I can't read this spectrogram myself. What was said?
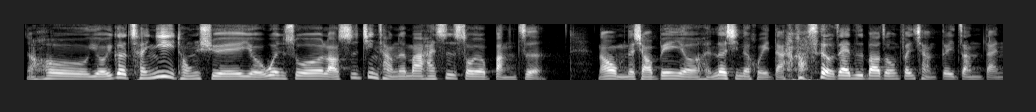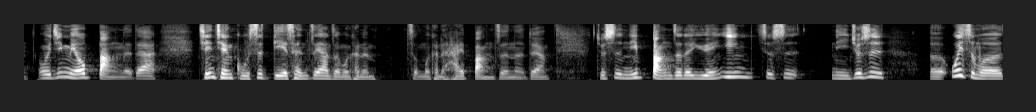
然后有一个陈毅同学有问说：“老师进场了吗？还是手有绑着？”然后我们的小编有很热心的回答：“ 老师有在日报中分享对账单，我已经没有绑了，对吧？先前股市跌成这样，怎么可能？”怎么可能还绑着呢？对啊，就是你绑着的原因，就是你就是呃，为什么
